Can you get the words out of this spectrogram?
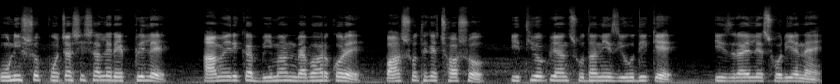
উনিশশো পঁচাশি সালের এপ্রিলে আমেরিকা বিমান ব্যবহার করে পাঁচশো থেকে ছশো ইথিওপিয়ান সুদানিজ ইহুদিকে ইসরায়েলে সরিয়ে নেয়।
